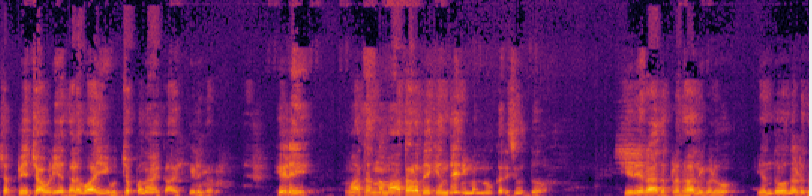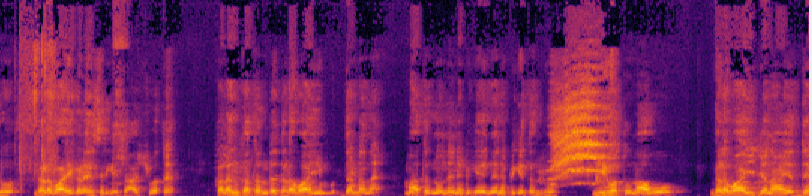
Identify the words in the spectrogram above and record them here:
ಚಪ್ಪೆ ಚಾವಡಿಯ ದಳವಾಯಿ ಹುಚ್ಚಪ್ಪ ನಾಯಕ ಕೇಳಿದರು. ಹೇಳಿ, ಮಾತನ್ನು ಮಾತಾಡಬೇಕೆಂದೇ ನಿಮ್ಮನ್ನು ಕರೆಸಿದ್ದು. ಹಿರಿಯರಾದ ಪ್ರಧಾನಿಗಳು ಎಂದೋ ನಡೆದು ದಳವಾಯಿಗಳ ಹೆಸರಿಗೆ ಶಾಶ್ವತ ಕಲಂಕ ತಂದ ದಳವಾಯಿ ಮುದ್ದಣ್ಣನ ಮಾತನ್ನು ನೆನಪಿಗೆ ನೆನಪಿಗೆ ತಂದು, ಈ ಹೊತ್ತು ನಾವು ದಳವಾಯಿ ಜನ ಎದ್ದೆ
